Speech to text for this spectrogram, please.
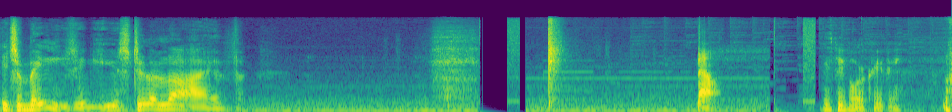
It's amazing he is still alive. Now, These people were creepy.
